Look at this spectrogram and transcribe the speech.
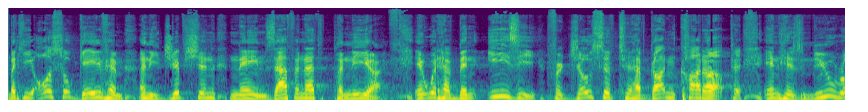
but he also gave him an Egyptian name, Zaphenath Paneah. It would have been easy for Joseph to have gotten caught up in his new role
